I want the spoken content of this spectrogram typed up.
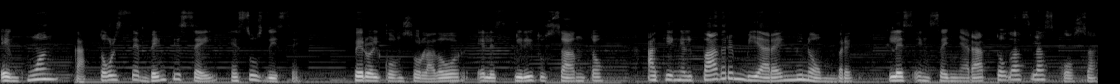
En Juan 14, 26 Jesús dice, pero el consolador, el Espíritu Santo, a quien el Padre enviará en mi nombre, les enseñará todas las cosas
